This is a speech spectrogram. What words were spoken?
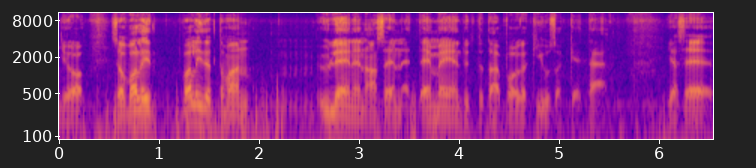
Joo, se on valitettavan yleinen asenne, että ei meidän tyttö tai poika kiusa ketään. Ja se,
